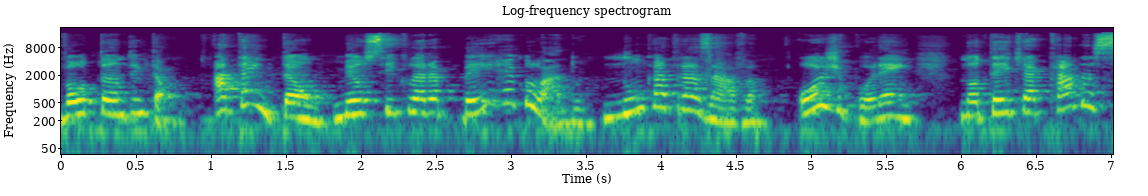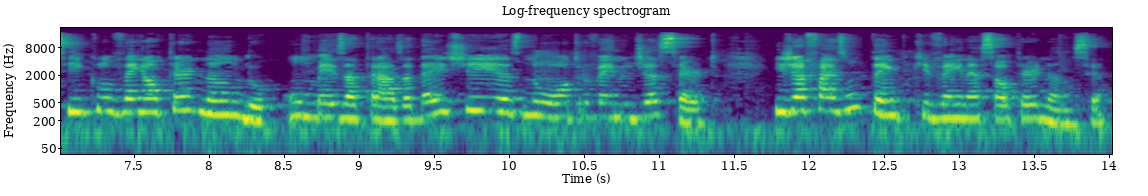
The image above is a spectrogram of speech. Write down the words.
Voltando então. Até então, meu ciclo era bem regulado, nunca atrasava. Hoje, porém, notei que a cada ciclo vem alternando. Um mês atrasa 10 dias, no outro vem no dia certo. E já faz um tempo que vem nessa alternância.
